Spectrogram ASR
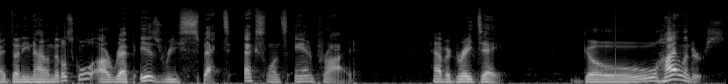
At Dunedin Highland Middle School, our rep is respect, excellence, and pride. Have a great day. Go Highlanders!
